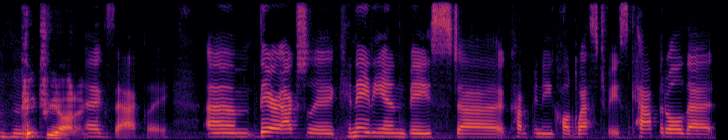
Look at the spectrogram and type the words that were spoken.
Mhm. patriotic. Exactly. Um, they're actually a Canadian-based uh, company called West Face Capital that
